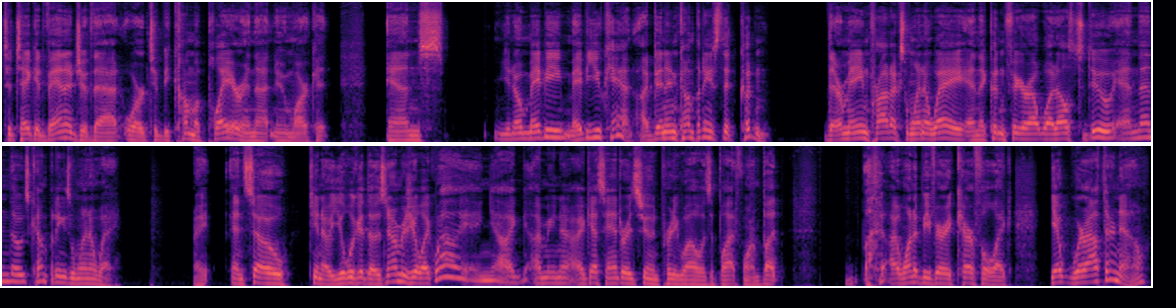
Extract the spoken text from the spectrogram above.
to take advantage of that or to become a player in that new market and you know maybe maybe you can i've been in companies that couldn't their main products went away and they couldn't figure out what else to do and then those companies went away right and so you know you look at those numbers you're like well yeah I, I mean i guess android's doing pretty well as a platform but I want to be very careful. Like, yeah, we're out there now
